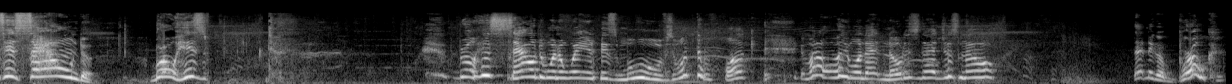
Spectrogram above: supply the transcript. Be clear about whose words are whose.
Speaker 1: was his sound! Bro, his... Bro, his sound went away in his moves. What the fuck? Am I the only one that noticed that just now? That nigga broke.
